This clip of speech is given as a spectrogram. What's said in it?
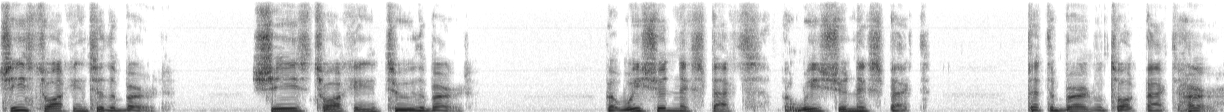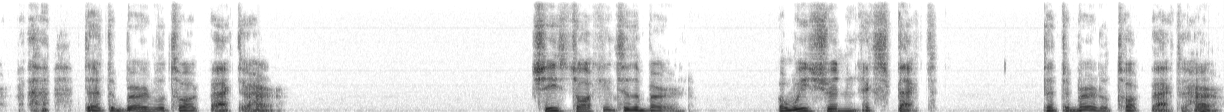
She's talking to the bird. She's talking to the bird. But we shouldn't expect, but we shouldn't expect that the bird will talk back to her. that the bird will talk back to her. She's talking to the bird, but we shouldn't expect that the bird will talk back to her.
